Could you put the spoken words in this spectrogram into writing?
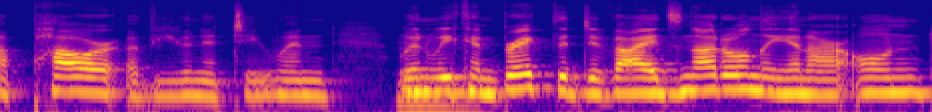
a power of unity when when we can break the divides not only in our own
